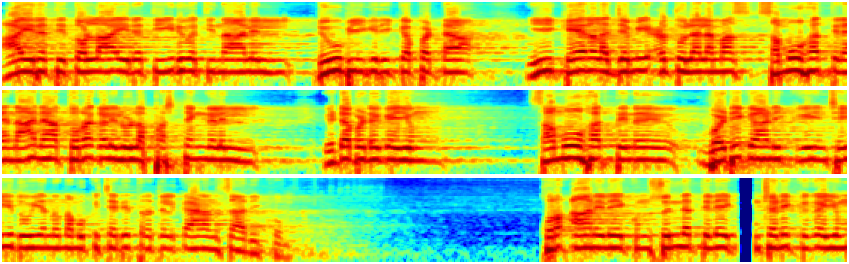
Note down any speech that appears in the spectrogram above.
ആയിരത്തി തൊള്ളായിരത്തി ഇരുപത്തിനാലിൽ രൂപീകരിക്കപ്പെട്ട ഈ കേരള ജമിഅത്തുലമ സമൂഹത്തിലെ നാനാ തുറകളിലുള്ള പ്രശ്നങ്ങളിൽ ഇടപെടുകയും സമൂഹത്തിന് വഴി കാണിക്കുകയും ചെയ്തു എന്ന് നമുക്ക് ചരിത്രത്തിൽ കാണാൻ സാധിക്കും. ഖുർആാനിലേക്കും സുന്നത്തിലേക്കും ക്ഷണിക്കുകയും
